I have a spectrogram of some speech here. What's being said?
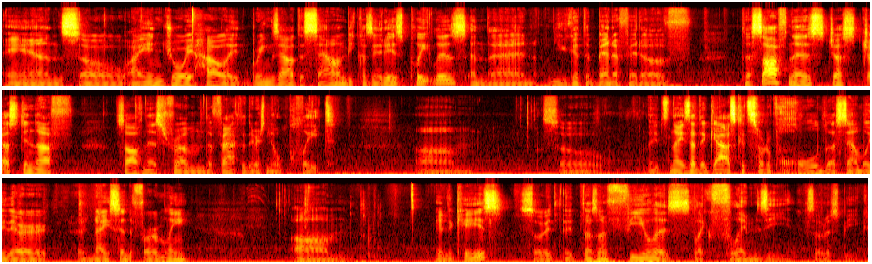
And so I enjoy how it brings out the sound because it is plateless and then you get the benefit of the softness, just just enough softness from the fact that there's no plate. Um, so it's nice that the gaskets sort of hold the assembly there uh, nice and firmly um, in the case so it, it doesn't feel as like flimsy so to speak.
